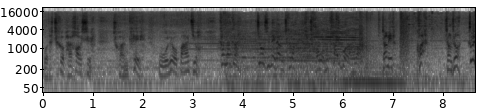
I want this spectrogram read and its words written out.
我的车牌号是川 K 五六八九，看看看，就是那辆车，它朝我们开过来了。张林，快上车追！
